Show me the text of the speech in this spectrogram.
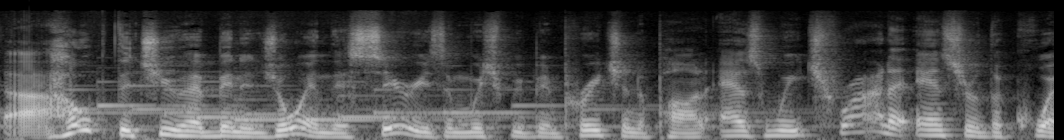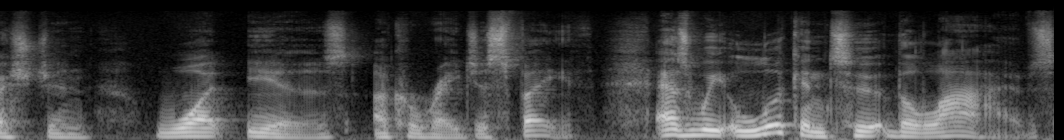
I hope that you have been enjoying this series in which we've been preaching upon as we try to answer the question what is a courageous faith? As we look into the lives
